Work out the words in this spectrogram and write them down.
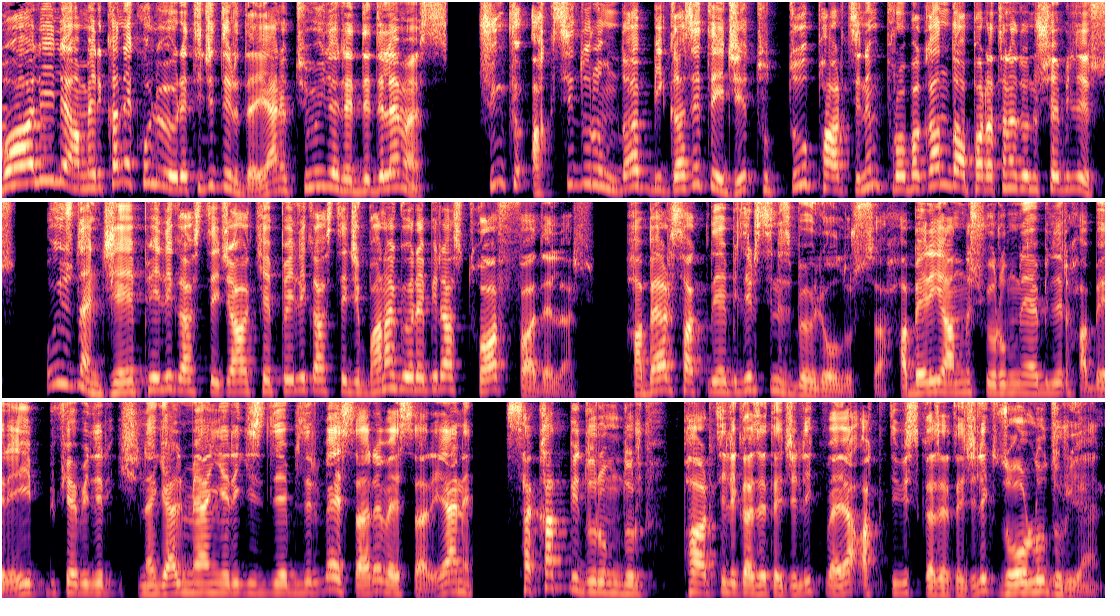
Bu haliyle Amerikan ekolü öğreticidir de yani tümüyle reddedilemez. Çünkü aksi durumda bir gazeteci tuttuğu partinin propaganda aparatına dönüşebilir. O yüzden CHP'li gazeteci, AKP'li gazeteci bana göre biraz tuhaf ifadeler. Haber saklayabilirsiniz böyle olursa. Haberi yanlış yorumlayabilir, haberi eğip bükebilir, işine gelmeyen yeri gizleyebilir vesaire vesaire. Yani sakat bir durumdur partili gazetecilik veya aktivist gazetecilik zorludur yani.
